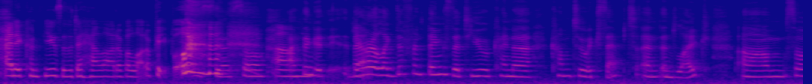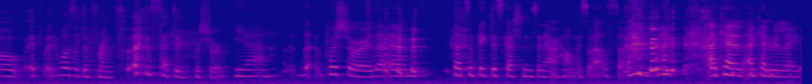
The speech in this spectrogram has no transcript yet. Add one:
and it confuses the hell out of a lot of people. yes, So um, I think it, it there yeah. are like different things that you kind of come to accept and and like. Um, so it it was a different setting for sure. Yeah, th- for sure. The, um, that's a big discussions in our home as well so i can i can relate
